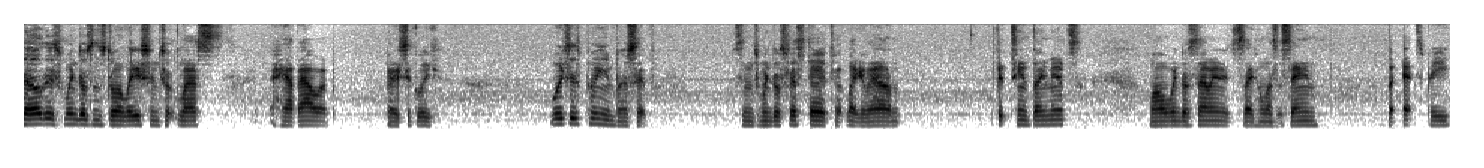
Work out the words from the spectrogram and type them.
So this Windows installation took last half hour basically. which is pretty impressive. Since Windows Vista took like around 15-30 minutes, while Windows 7 it's like almost the same, but XP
